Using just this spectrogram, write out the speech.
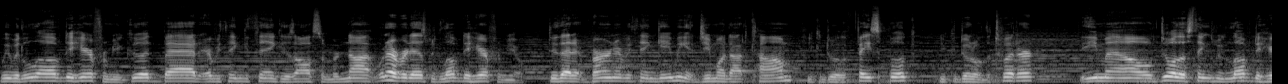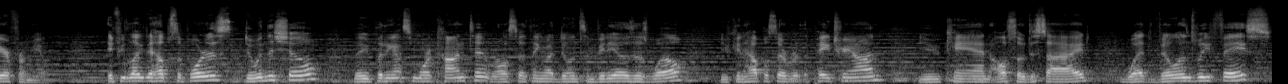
we would love to hear from you. Good, bad, everything you think is awesome or not. Whatever it is, we'd love to hear from you. Do that at burneverythinggaming at gmail.com. You can do it on Facebook. You can do it on the Twitter, the email. Do all those things. We'd love to hear from you. If you'd like to help support us doing this show, maybe putting out some more content, we're also thinking about doing some videos as well. You can help us over at the Patreon. You can also decide what villains we face,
